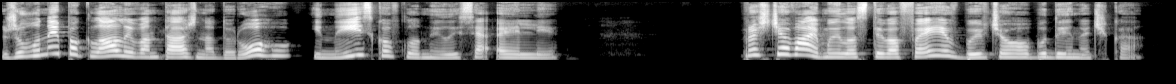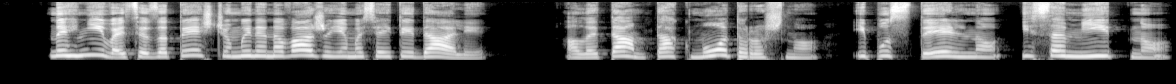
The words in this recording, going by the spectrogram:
жовуни поклали вантаж на дорогу і низько вклонилися Еллі. Прощавай, милостива фея вбивчого будиночка. Не гнівайся за те, що ми не наважуємося йти далі. Але там так моторошно, і пустельно, і самітно.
